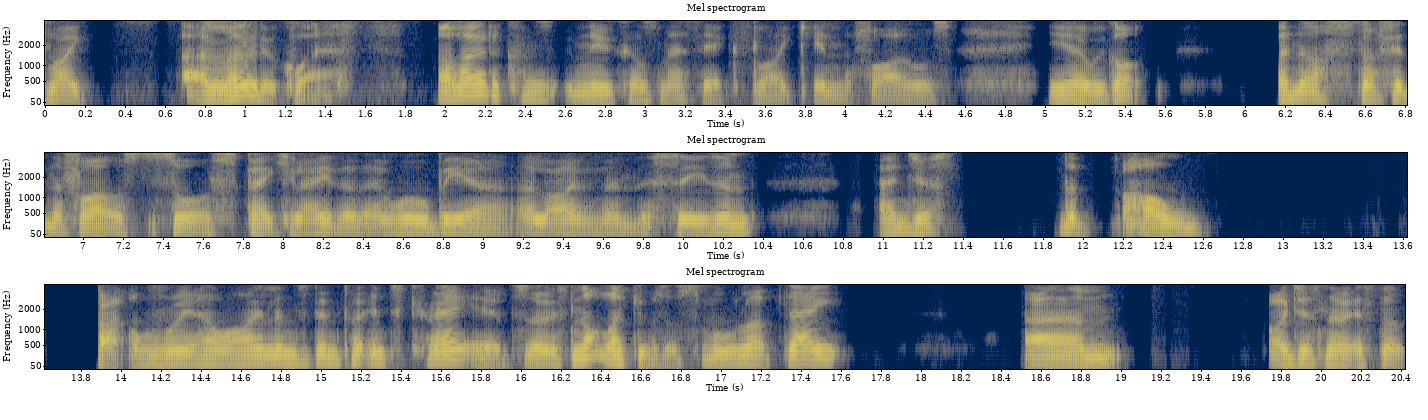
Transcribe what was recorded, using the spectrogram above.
like a load of quests, a load of cos- new cosmetics, like in the files. You know, we got enough stuff in the files to sort of speculate that there will be a, a live event this season, and just the whole Battle Royale Island's been put into creative, so it's not like it was a small update. Um, I just noticed that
